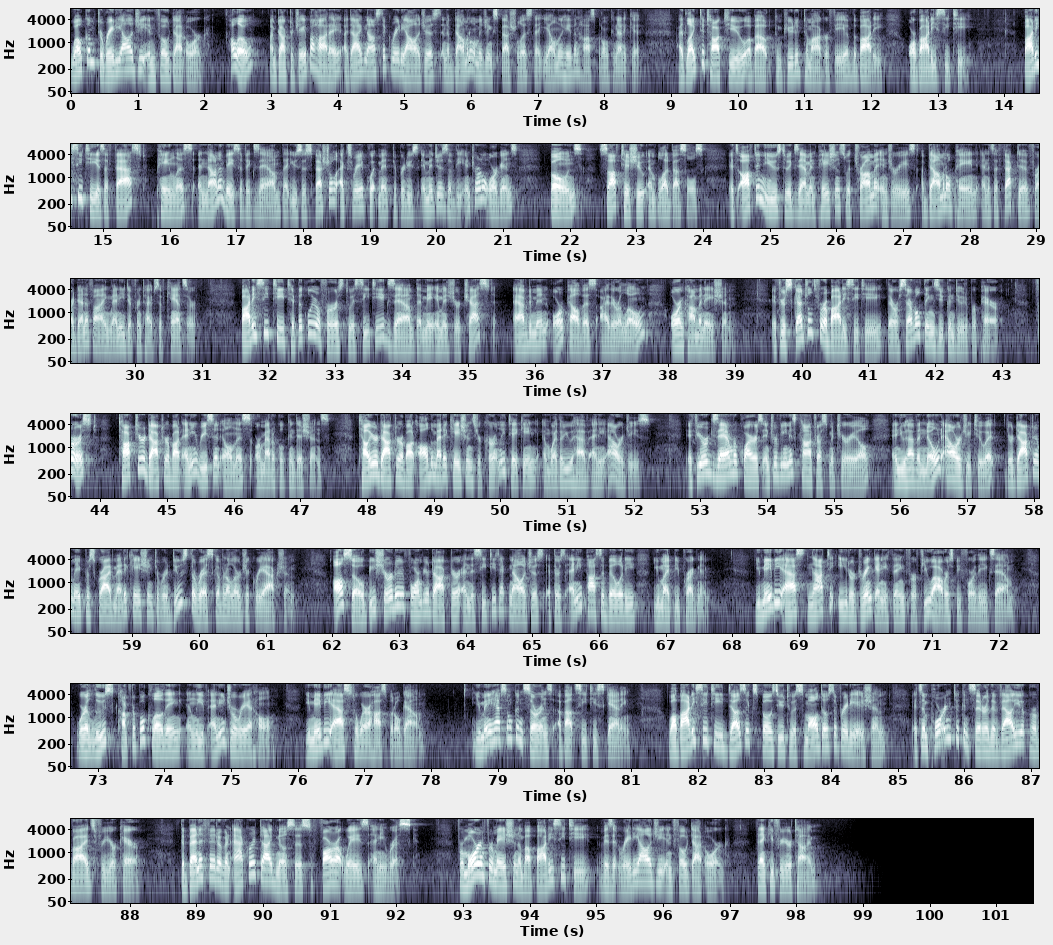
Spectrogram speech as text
Welcome to radiologyinfo.org. Hello, I'm Dr. Jay Pahade, a diagnostic radiologist and abdominal imaging specialist at Yale New Haven Hospital in Connecticut. I'd like to talk to you about computed tomography of the body, or body CT. Body CT is a fast, painless, and non-invasive exam that uses special X-ray equipment to produce images of the internal organs, bones, soft tissue, and blood vessels. It's often used to examine patients with trauma injuries, abdominal pain, and is effective for identifying many different types of cancer. Body CT typically refers to a CT exam that may image your chest, abdomen, or pelvis either alone or in combination. If you're scheduled for a body CT, there are several things you can do to prepare. First, talk to your doctor about any recent illness or medical conditions. Tell your doctor about all the medications you're currently taking and whether you have any allergies. If your exam requires intravenous contrast material and you have a known allergy to it, your doctor may prescribe medication to reduce the risk of an allergic reaction. Also, be sure to inform your doctor and the CT technologist if there's any possibility you might be pregnant. You may be asked not to eat or drink anything for a few hours before the exam. Wear loose, comfortable clothing and leave any jewelry at home. You may be asked to wear a hospital gown. You may have some concerns about CT scanning. While body CT does expose you to a small dose of radiation, it's important to consider the value it provides for your care. The benefit of an accurate diagnosis far outweighs any risk. For more information about body CT, visit radiologyinfo.org. Thank you for your time.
